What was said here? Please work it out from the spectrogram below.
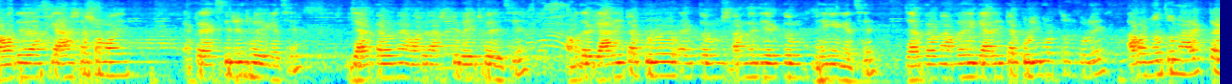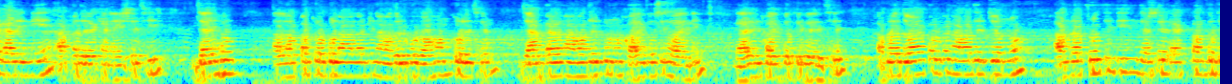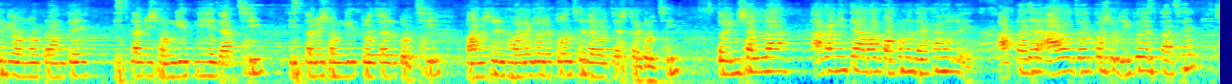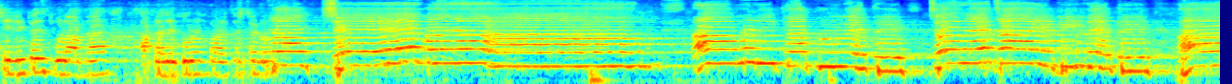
আমাদের আজকে আসার সময় একটা অ্যাক্সিডেন্ট হয়ে গেছে, যার কারণে আমাদের আসতে লেট হয়েছে। আমাদের গাড়িটা পুরো একদম সামনে দিয়ে একদম ভেঙে গেছে, যার কারণে আমরা এই গাড়িটা পরিবর্তন করে আবার নতুন আরেকটা গাড়ি নিয়ে আপনাদের এখানে এসেছি। যাই হোক আল্লাহ আলামিন আমাদের উপর রহম করেছেন, যার কারণে আমাদের কোনো ক্ষয়ক্ষতি হয়নি, গাড়ির ক্ষয়ক্ষতি হয়েছে। আপনারা দোয়া করবেন আমাদের জন্য। আমরা প্রতিদিন দেশের এক প্রান্ত থেকে অন্য প্রান্তে ইসলামী সংগীত নিয়ে যাচ্ছি, ইসলামী সংগীত প্রচার করছি, মানুষের ঘরে ঘরে পৌঁছে দেওয়ার চেষ্টা করছি। তো ইনশাল্লাহ আগামীতে আবার কখনো দেখা হলে আপনাদের আরও যত রিকোয়েস্ট আছে, সেই রিকোয়েস্টগুলো আমরা আপনাদের পূরণ করার চেষ্টা করব। কুয়েতে চলে যায় বিলেতে। ভাড়া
